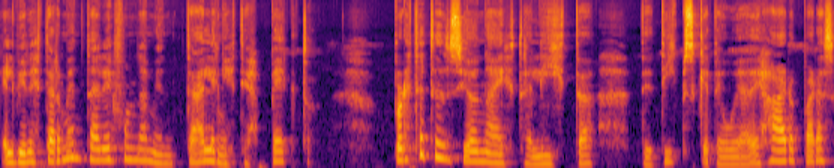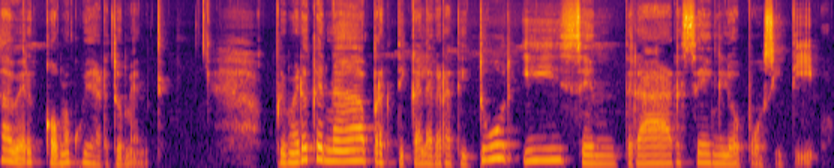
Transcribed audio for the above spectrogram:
El bienestar mental es fundamental en este aspecto. Presta atención a esta lista de tips que te voy a dejar para saber cómo cuidar tu mente. Primero que nada, practica la gratitud y centrarse en lo positivo.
